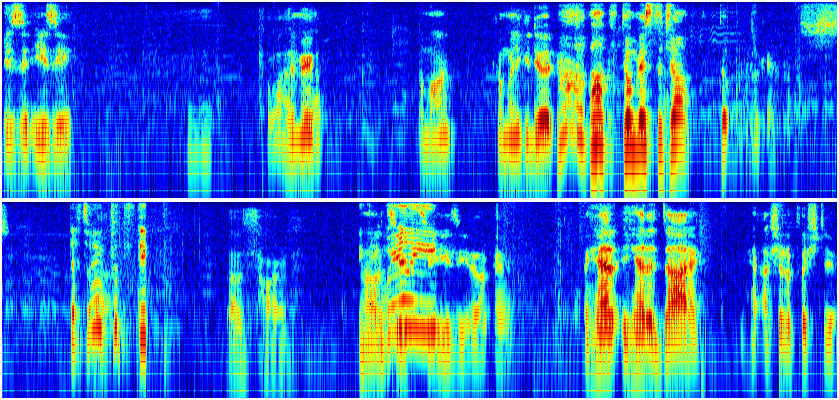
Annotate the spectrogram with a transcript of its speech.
Is it easy? Come on. Come here. Saf. Come on. Come on, you can do it. Ah, Don't miss the jump. Don't- Okay. That's why I put stick. That was hard. Oh, too, too easy. Okay. He had he had to die. I should have pushed you.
